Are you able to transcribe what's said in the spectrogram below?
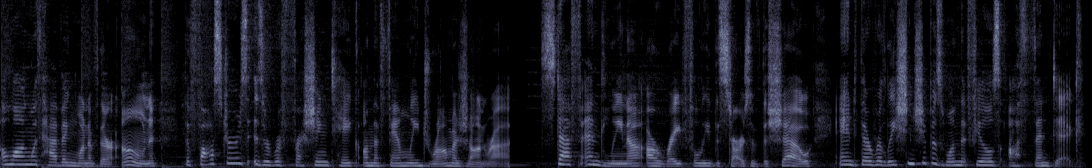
along with having one of their own, The Fosters is a refreshing take on the family drama genre. Steph and Lena are rightfully the stars of the show, and their relationship is one that feels authentic.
